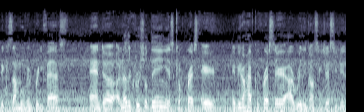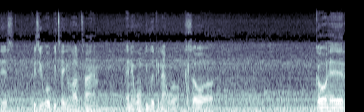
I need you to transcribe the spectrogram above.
because I'm moving pretty fast. And uh, another crucial thing is compressed air. If you don't have compressed air I really don't suggest you do this because you will be taking a lot of time and it won't be looking that well. So uh, go ahead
